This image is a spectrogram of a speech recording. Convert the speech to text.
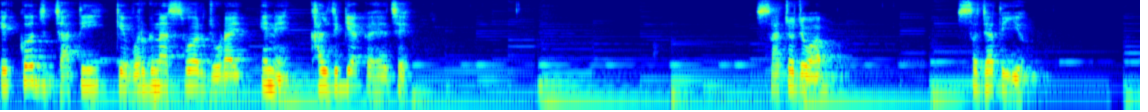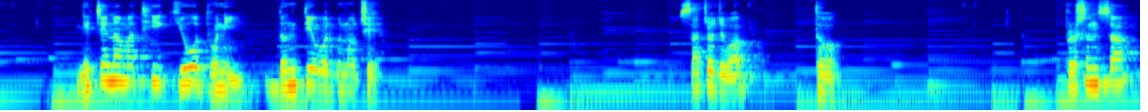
એક જ જાતિ કે વર્ગના સ્વર જોડાય એને ખાલી જગ્યા કહે છે. સાચો જવાબ સજાતીય. નીચેનામાંથી કયો ધ્વનિ દંત્ય વર્ગનો છે. સાચો જવાબ, ધ. પ્રશંસા,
